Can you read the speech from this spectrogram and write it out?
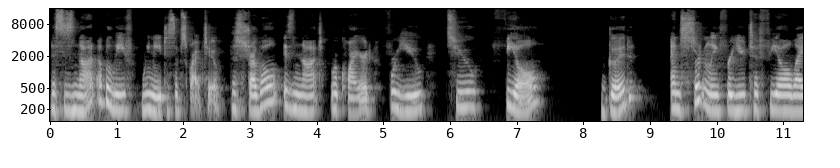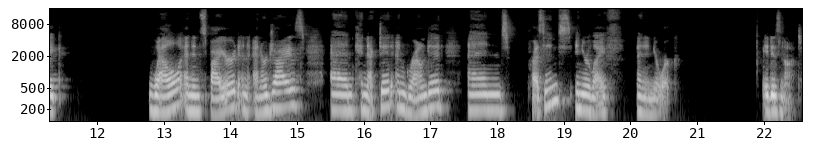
this is not a belief we need to subscribe to. The struggle is not required for you to feel good and certainly for you to feel like well and inspired and energized and connected and grounded and present in your life and in your work. It is not.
